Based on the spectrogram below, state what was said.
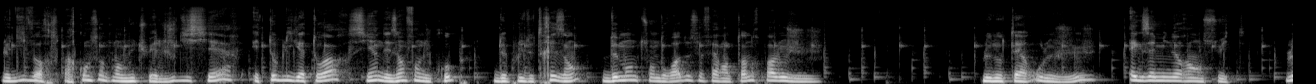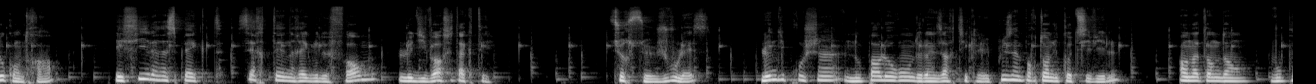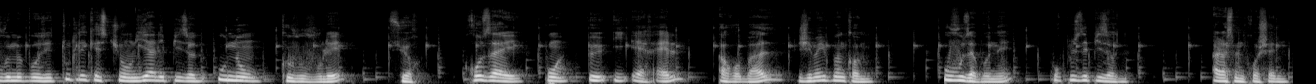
Le divorce par consentement mutuel judiciaire est obligatoire si un des enfants du couple, de plus de 13 ans, demande son droit de se faire entendre par le juge. Le notaire ou le juge examinera ensuite le contrat et s'il respecte certaines règles de forme, le divorce est acté. Sur ce, je vous laisse. Lundi prochain, nous parlerons de l'un des articles les plus importants du Code civil. En attendant, vous pouvez me poser toutes les questions liées à l'épisode ou non que vous voulez sur rosae.eirl.gmail.com ou vous abonner pour plus d'épisodes. À la semaine prochaine.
